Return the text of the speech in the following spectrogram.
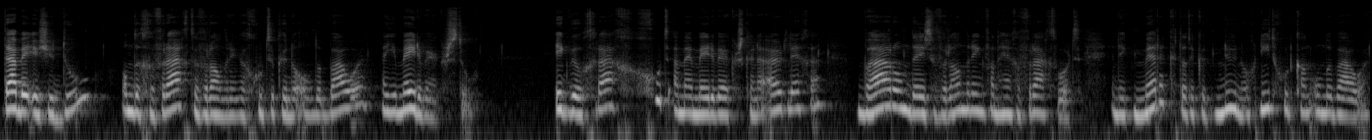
Daarbij is je doel om de gevraagde veranderingen goed te kunnen onderbouwen naar je medewerkers toe. Ik wil graag goed aan mijn medewerkers kunnen uitleggen waarom deze verandering van hen gevraagd wordt en ik merk dat ik het nu nog niet goed kan onderbouwen.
